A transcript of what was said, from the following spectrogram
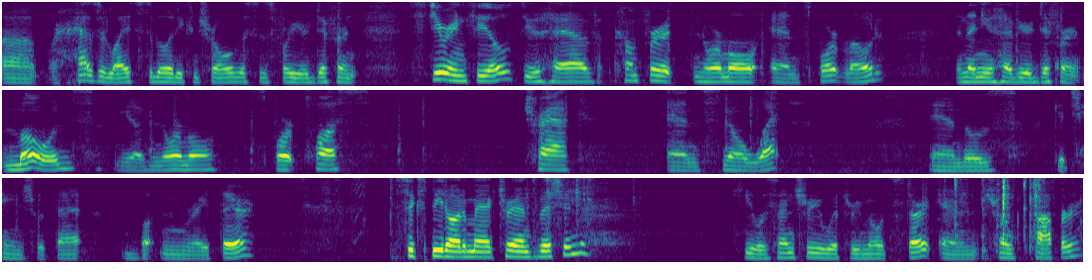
uh, or hazard light stability control. This is for your different steering feels. You have comfort, normal, and sport mode. And then you have your different modes. You have normal, sport plus, track, and snow wet. And those get changed with that button right there. Six-speed automatic transmission, keyless entry with remote start and trunk popper.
